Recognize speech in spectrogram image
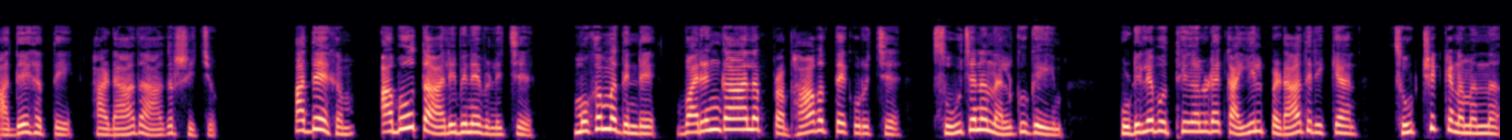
അദ്ദേഹത്തെ ഹടാതെ ആകർഷിച്ചു. അദ്ദേഹം അബൂ താലിബിനെ വിളിച്ച് മുഹമ്മദിന്റെ വരുംകാല പ്രഭാവത്തെക്കുറിച്ച് സൂചന നൽകുകയും കുടിലബുദ്ധികളുടെ കയ്യിൽ പെടാതിരിക്കാൻ സൂക്ഷിക്കണമെന്ന്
